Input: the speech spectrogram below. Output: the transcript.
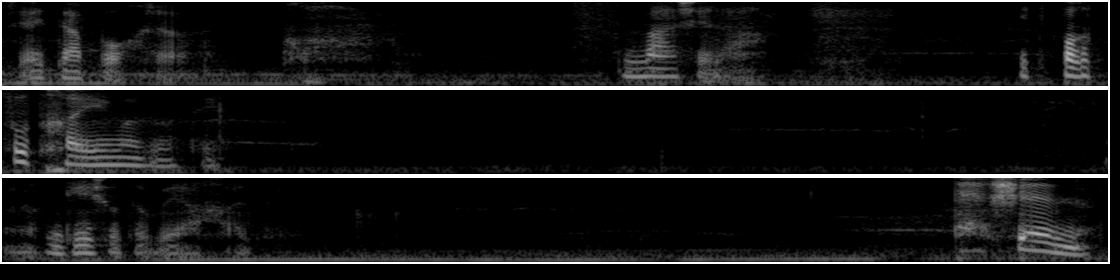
שהייתה פה עכשיו. עוצמה של ההתפרצות חיים הזאת. נרגיש אותה ביחד. passion.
